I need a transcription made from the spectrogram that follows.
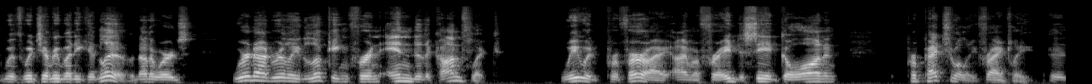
with which everybody can live. In other words, we're not really looking for an end to the conflict. We would prefer, I, I'm afraid, to see it go on and perpetually, frankly, uh,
